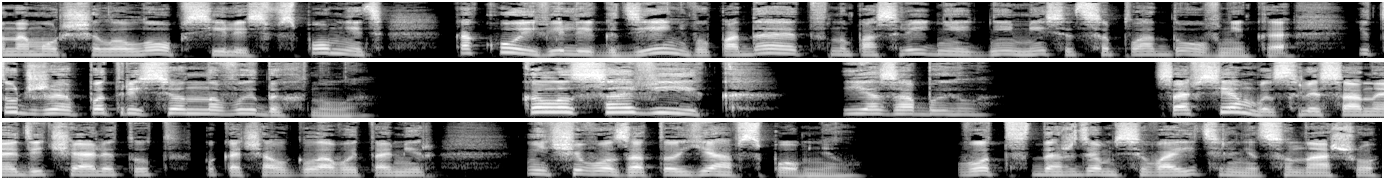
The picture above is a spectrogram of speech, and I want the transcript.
наморщила лоб, силясь вспомнить, какой велик день выпадает на последние дни месяца плодовника, и тут же потрясенно выдохнула. «Колосовик! Я забыла!» «Совсем вы с Лисаной одичали тут», — покачал головой Тамир. «Ничего, зато я вспомнил. Вот дождемся воительницу нашу,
